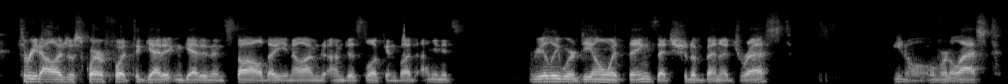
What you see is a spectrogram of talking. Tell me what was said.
three dollars a square foot to get it and get it installed, uh, you know, I'm I'm just looking. But I mean, it's really we're dealing with things that should have been addressed you know over the last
